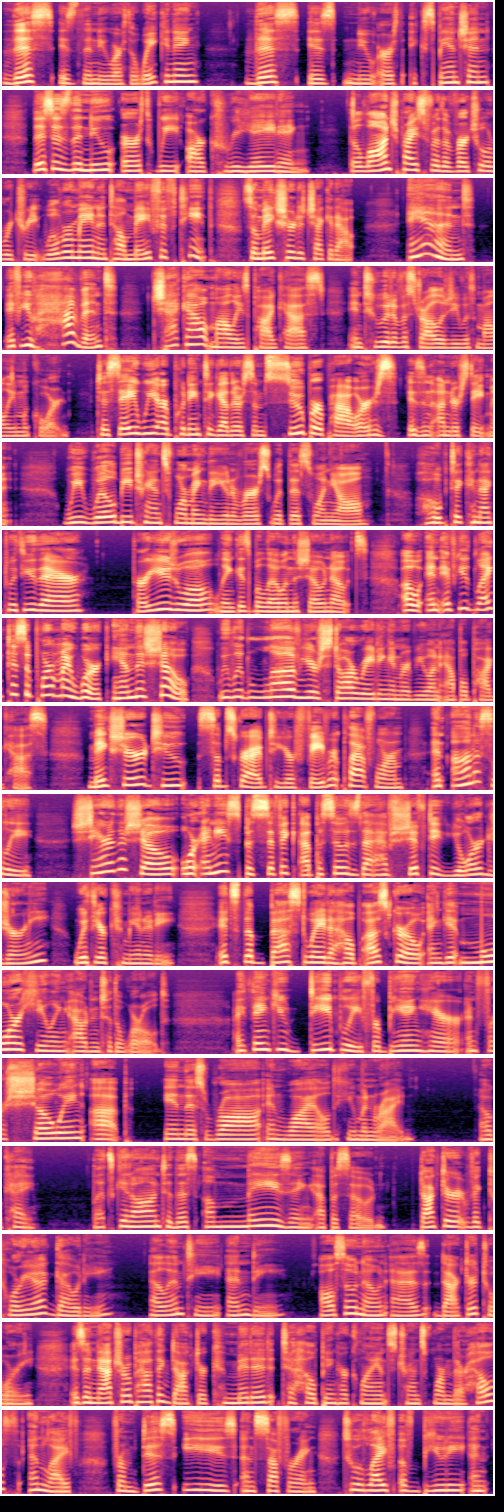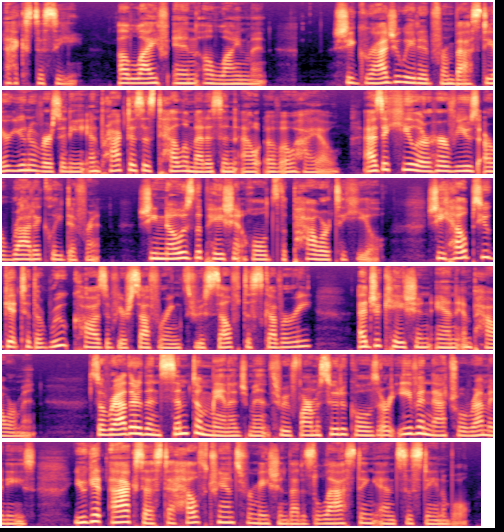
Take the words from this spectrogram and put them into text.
This is the New Earth Awakening. This is New Earth expansion. This is the new Earth we are creating. The launch price for the virtual retreat will remain until May 15th, so make sure to check it out. And if you haven't, check out Molly's podcast, Intuitive Astrology with Molly McCord. To say we are putting together some superpowers is an understatement. We will be transforming the universe with this one, y'all. Hope to connect with you there. Per usual, link is below in the show notes. Oh, and if you'd like to support my work and this show, we would love your star rating and review on Apple Podcasts. Make sure to subscribe to your favorite platform and honestly, share the show or any specific episodes that have shifted your journey with your community. It's the best way to help us grow and get more healing out into the world. I thank you deeply for being here and for showing up in this raw and wild human ride. Okay, let's get on to this amazing episode. Dr. Victoria Gowdy, LMT ND, also known as Dr. Torrie, is a naturopathic doctor committed to helping her clients transform their health and life from dis-ease and suffering to a life of beauty and ecstasy, a life in alignment. She graduated from Bastyr University and practices telemedicine out of Ohio. As a healer, her views are radically different. She knows the patient holds the power to heal. She helps you get to the root cause of your suffering through self discovery, education, and empowerment. So rather than symptom management through pharmaceuticals or even natural remedies, you get access to health transformation that is lasting and sustainable.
